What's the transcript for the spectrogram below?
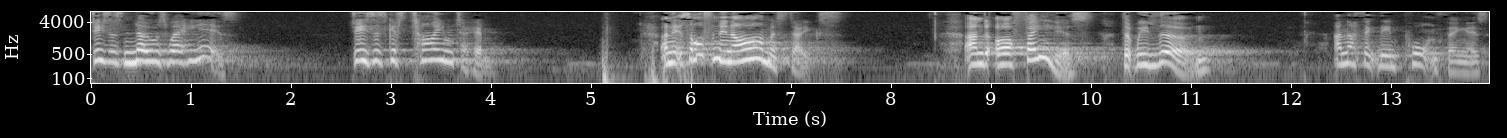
Jesus knows where he is. Jesus gives time to him. And it's often in our mistakes and our failures that we learn. And I think the important thing is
